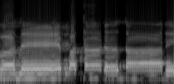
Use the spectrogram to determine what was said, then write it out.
ਡੁਬਦੇ ਪੱਥਰ ਤਾਰੇ।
